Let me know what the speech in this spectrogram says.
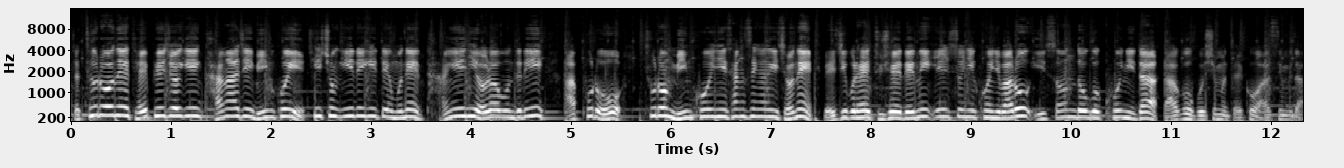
자, 트론의 대표적인 강아지 밈코인 시총 1위이기 때문에 당연히 여러분들이 앞으로 트론 밈코인이 상승하기 전에 매집을 해 두셔야 되는 1순위 코인이 바로 이 썬더그 코인이다 라고 보시면 될 것 같습니다.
